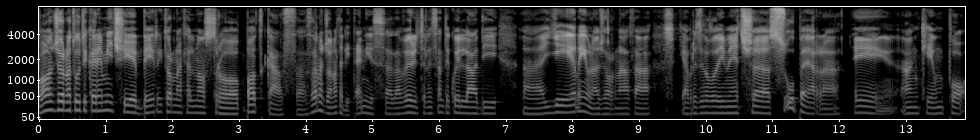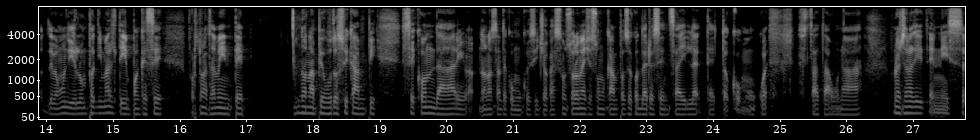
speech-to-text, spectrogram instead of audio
Buongiorno a tutti cari amici e ben ritornati al nostro podcast. Sarà una giornata di tennis davvero interessante quella di uh, ieri, una giornata che ha presentato dei match super e anche un po', dobbiamo dirlo, un po' di maltempo, anche se fortunatamente non ha piovuto sui campi secondari, nonostante comunque si giocasse un solo match su un campo secondario senza il tetto, comunque è stata una, una giornata di tennis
